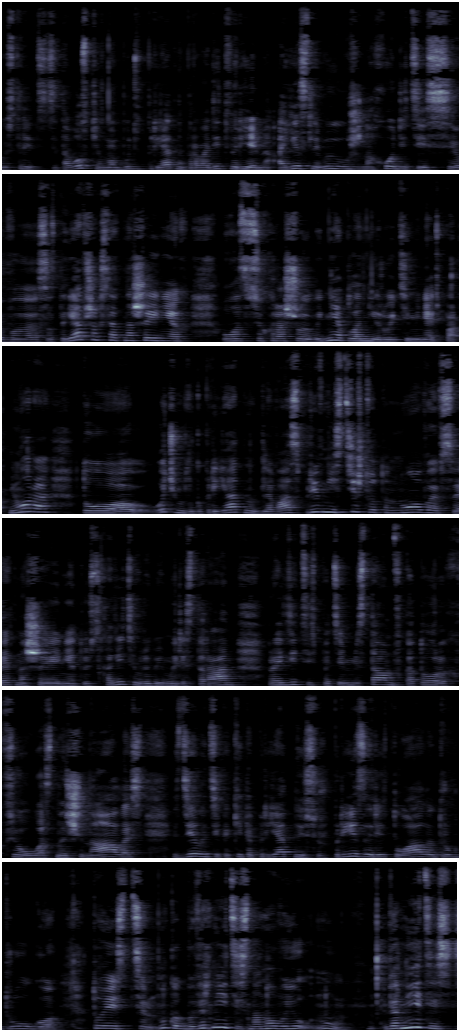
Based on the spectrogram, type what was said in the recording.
вы встретите того, с кем вам будет приятно проводить время. А если вы уже находитесь в состоявшихся отношениях, у вас все хорошо, и вы не планируете менять партнера, то очень благоприятно для вас привнести что-то новое в свои отношения. То есть сходите в любимый ресторан, пройдитесь по тем местам, в которых все у вас начиналось, сделайте какие-то приятные сюрпризы, ритуалы друг другу. То есть, ну, как бы вернитесь на новую, ну, вернитесь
